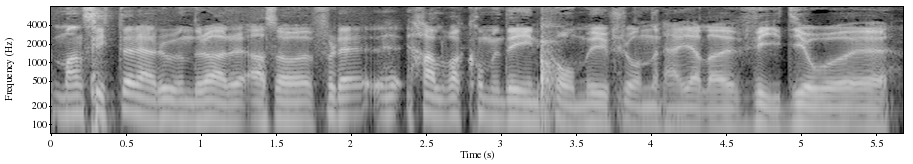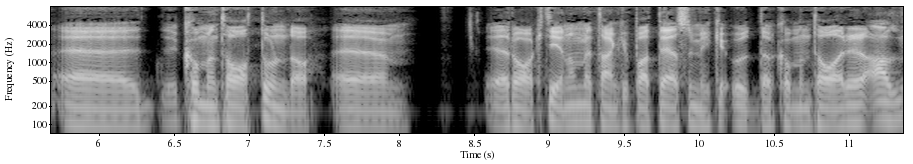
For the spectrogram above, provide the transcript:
man sitter här och undrar, alltså, för det, halva komedin kommer ju från den här jävla videokommentatorn eh, kommentatorn då. Eh, rakt igenom med tanke på att det är så mycket udda kommentarer. All,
